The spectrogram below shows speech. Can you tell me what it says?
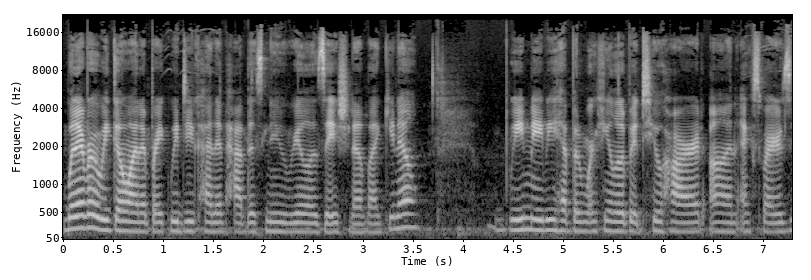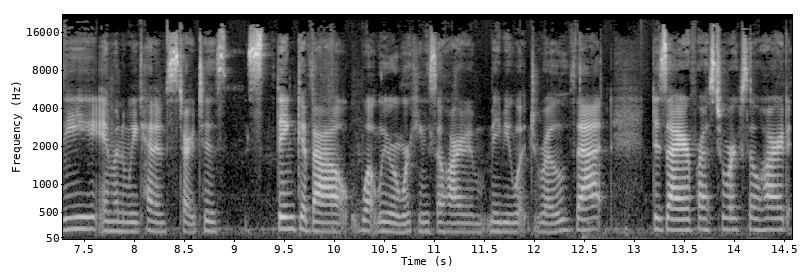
whenever we go on a break, we do kind of have this new realization of like, you know, we maybe have been working a little bit too hard on X, Y, or Z. And when we kind of start to think about what we were working so hard and maybe what drove that desire for us to work so hard,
